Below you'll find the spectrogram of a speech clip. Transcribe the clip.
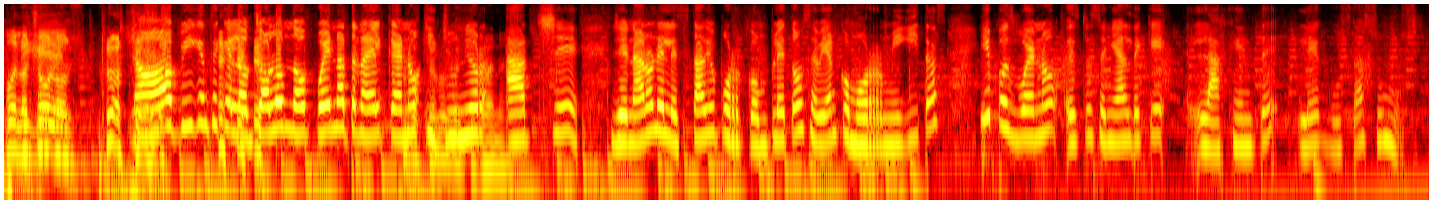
Pues los cholos. No, fíjense que los cholos no fue Natanael Cano y Junior. H. Llenaron el estadio por completo, se veían como hormiguitas. Y pues bueno, esto es señal de que la gente le gusta su música.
